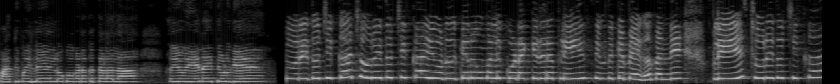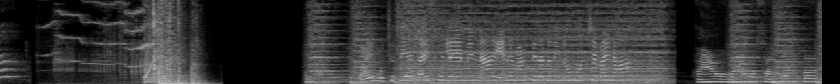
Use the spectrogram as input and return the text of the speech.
ಪಾತಿಮ ಇಲ್ಲೇ ಎಲ್ಲೋ ಹೋಗಡಕತ್ತಾಳಲ್ಲ ಅಯ್ಯೋ ಏನಾಯ್ತು ಇವಳಿಗೆ? ಚೂರಿದು ಚಿಕ್ಕ ಚೂರಿದು ಚಿಕ್ಕ. ಇವ್ರದಕ್ಕೆ ರೂಮಲ್ಲಿ ಕೊಡಕ್ಕಿದ್ರೆ ಪ್ಲೀಸ್ ನಿಮ್ದಕ್ಕೆ ಬೇಗ ಬನ್ನಿ. ಪ್ಲೀಸ್ ಚೂರಿದು ಚಿಕ್ಕ. ಬಾಯಿ ಮುಚ್ಚುತ್ತೀಯ? ಸಾಯಿಸ್ಬಿಡ್ಲೆ ನಿನ್ನ ಏನೇ ಮಾಡ್ತಿರೋದು ನೀನು? ಮುಚ್ಚೆ ಬಾಯ್ನ? ಅಯ್ಯೋ ಅಯ್ಯೋ ಸಲ್ಮಾನ್ ಖಾನ್.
